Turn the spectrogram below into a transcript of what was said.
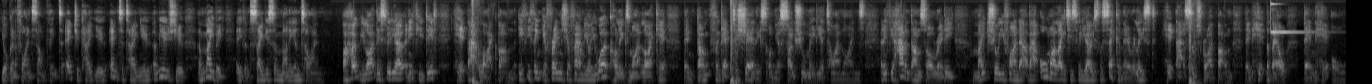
you're going to find something to educate you, entertain you, amuse you and maybe even save you some money and time. I hope you liked this video and if you did, hit that like button. If you think your friends, your family or your work colleagues might like it, then don't forget to share this on your social media timelines. And if you haven't done so already, Make sure you find out about all my latest videos the second they're released. Hit that subscribe button, then hit the bell, then hit all.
